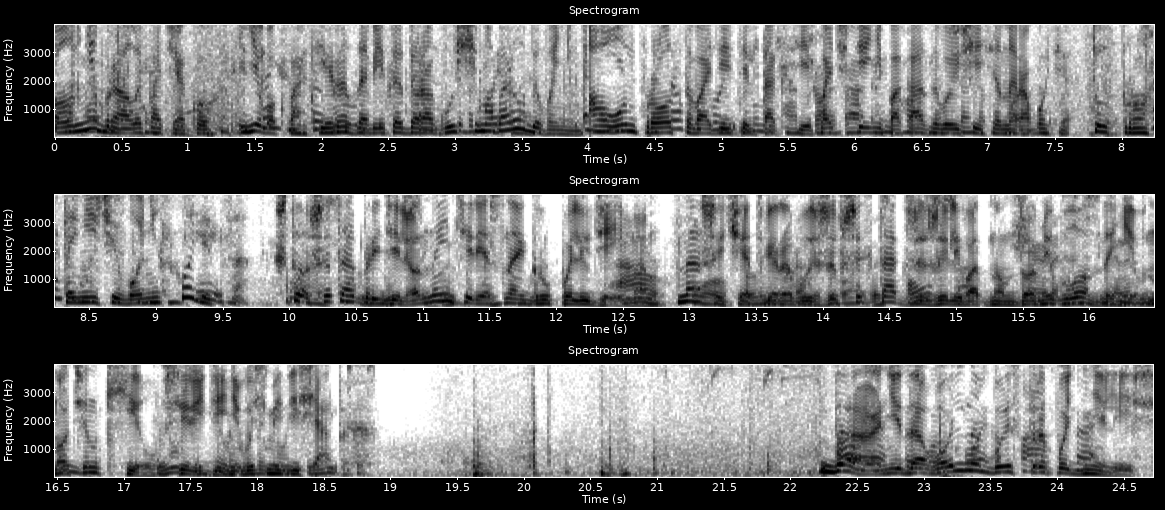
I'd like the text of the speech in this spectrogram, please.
Он не брал ипотеку. Его квартира забита дорогущим оборудованием, а он просто водитель такси, почти не показывающийся на работе. Тут просто ничего не сходится. Что ж, это определенно интересная группа людей, мэм. Наши четверо выживших также жили в одном доме в Лондоне, в Ноттинг-Хилл, в середине 80-х. Да, они довольно быстро поднялись.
